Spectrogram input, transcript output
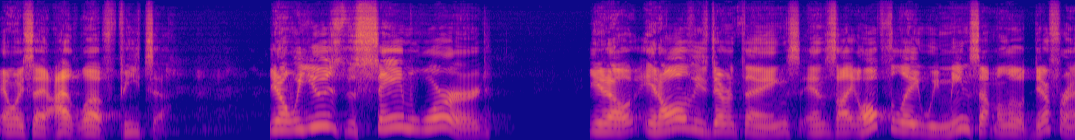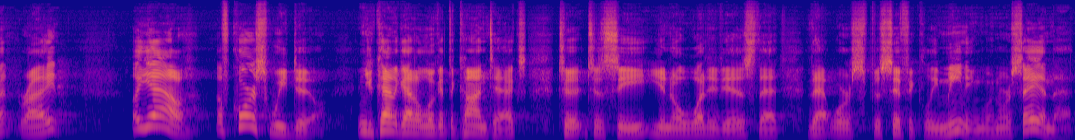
and we say, I love pizza. You know, we use the same word, you know, in all these different things. And it's like, hopefully, we mean something a little different, right? Well, yeah, of course we do. And you kind of got to look at the context to, to see, you know, what it is that, that we're specifically meaning when we're saying that.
